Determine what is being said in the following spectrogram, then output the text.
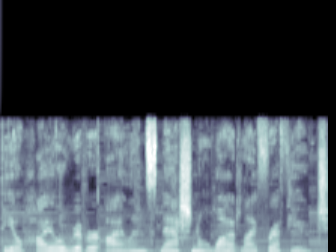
the Ohio River Islands National Wildlife Refuge.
